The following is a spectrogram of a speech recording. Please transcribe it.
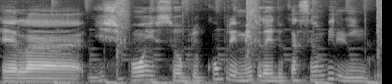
ela dispõe sobre o cumprimento da educação bilíngue,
